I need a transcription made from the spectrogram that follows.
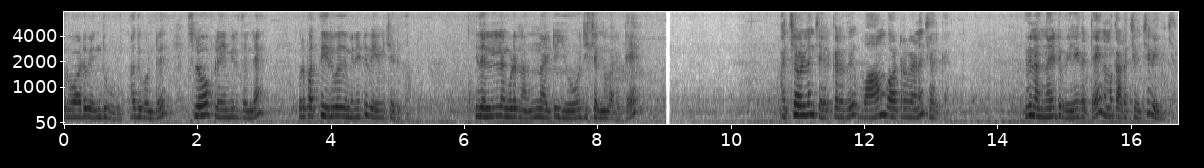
ഒരുപാട് വെന്തു പോകും. അതുകൊണ്ട് സ്ലോ ഫ്ലെയിമിൽ തന്നെ ഒരു പത്ത് ഇരുപത് മിനിറ്റ് വേവിച്ചെടുക്കാം. ഇതെല്ലാം കൂടെ നന്നായിട്ട് യോജിച്ചങ്ങ് വരട്ടെ. പച്ചവെള്ളം ചേർക്കരുത്. വാം വാട്ടർ വേണം ചേർക്കാൻ. ഇത് നന്നായിട്ട് വേകട്ടെ. നമുക്ക് അടച്ചു വെച്ച് വേവിക്കാം.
